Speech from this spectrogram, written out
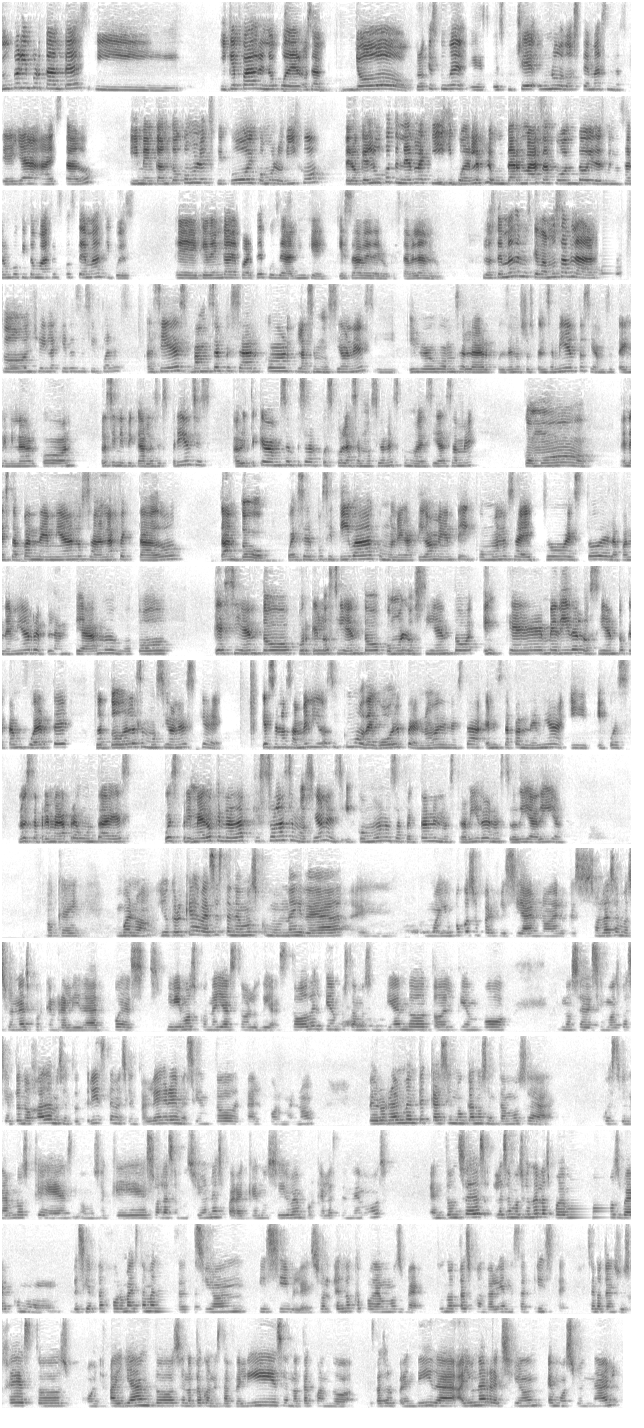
súper importantes y, y qué padre no poder, o sea, yo creo que estuve, escuché uno o dos temas en los que ella ha estado y me encantó cómo lo explicó y cómo lo dijo pero qué lujo tenerla aquí y poderle preguntar más a fondo y desmenuzar un poquito más estos temas y pues eh, que venga de parte pues de alguien que, que, sabe de lo que está hablando. Los temas de los que vamos a hablar son, Sheila, ¿quieres decir cuáles? Así es, vamos a empezar con las emociones y, luego vamos a hablar pues de nuestros pensamientos y vamos a terminar con resignificar las experiencias. Ahorita que vamos a empezar pues con las emociones, como decía Same, cómo en esta pandemia nos han afectado tanto puede ser positiva como negativamente y cómo nos ha hecho esto de la pandemia replantearnos ¿no? todo qué siento, por qué lo siento, cómo lo siento, en qué medida lo siento, qué tan fuerte, o sea, todas las emociones que, que se nos han venido así como de golpe, ¿no? En esta, en esta pandemia y, y pues nuestra primera pregunta es, pues primero que nada, ¿qué son las emociones y cómo nos afectan en nuestra vida, en nuestro día a día? Ok, bueno, yo creo que a veces tenemos como una idea, eh, como ahí un poco superficial, ¿no? De lo que son las emociones, porque en realidad, pues, vivimos con ellas todos los días. Todo el tiempo estamos sintiendo, todo el tiempo, no sé, decimos, me siento enojada, me siento triste, me siento alegre, me siento de tal forma, ¿no? Pero realmente casi nunca nos sentamos a cuestionarnos qué es, ¿no? O sea, qué son las emociones, para qué nos sirven, por qué las tenemos entonces, las emociones las podemos ver como, de cierta forma, esta manifestación visible, son, es lo que podemos ver. Tú notas cuando alguien está triste, se nota en sus gestos, hay llanto, se nota cuando está feliz, se nota cuando está sorprendida, hay una reacción emocional,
